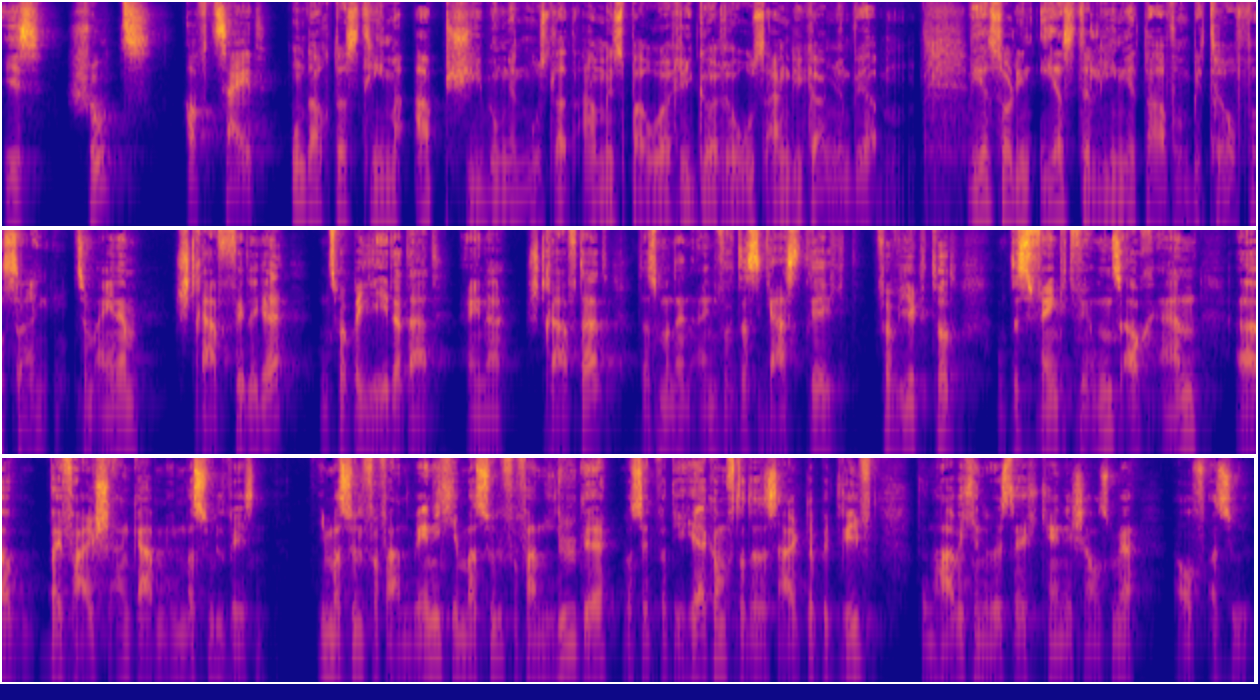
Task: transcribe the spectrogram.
ist Schutz auf Zeit. Und auch das Thema Abschiebungen muss laut Amesbauer rigoros angegangen werden. Wer soll in erster Linie davon betroffen sein? Zum einen Straffällige, und zwar bei jeder Tat einer Straftat, dass man dann einfach das Gastrecht verwirkt hat. Und das fängt für uns auch an äh, bei Falschangaben im Asylwesen im Asylverfahren. Wenn ich im Asylverfahren lüge, was etwa die Herkunft oder das Alter betrifft, dann habe ich in Österreich keine Chance mehr auf Asyl.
